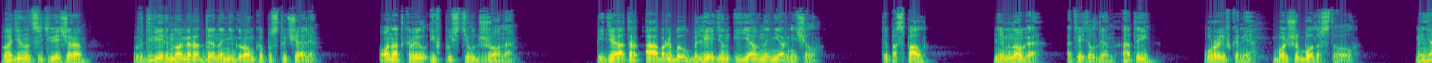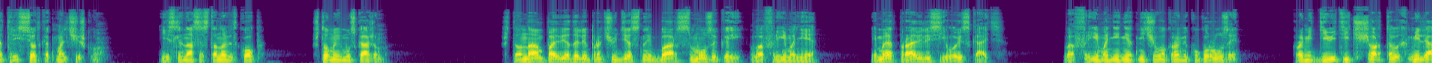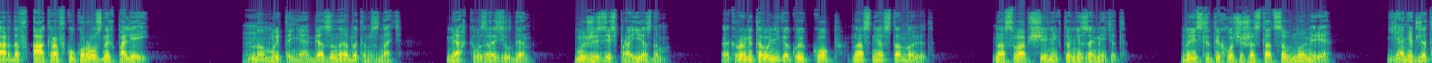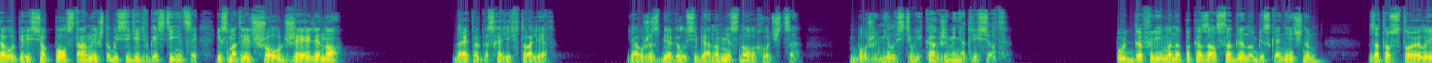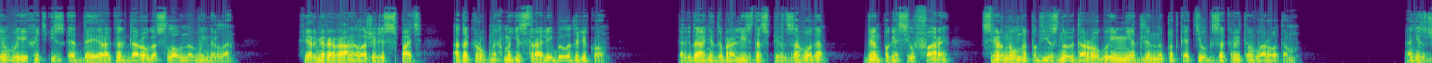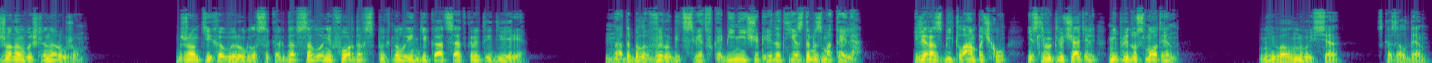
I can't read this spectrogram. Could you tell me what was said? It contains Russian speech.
В одиннадцать вечера в дверь номера Дэна негромко постучали. Он открыл и впустил Джона. Педиатр Абры был бледен и явно нервничал. «Ты поспал?» «Немного», — ответил Дэн. «А ты?» «Урывками. Больше бодрствовал. Меня трясет, как мальчишку. Если нас остановит коп, что мы ему скажем?» «Что нам поведали про чудесный бар с музыкой во Фримане, и мы отправились его искать. Во Фримане нет ничего, кроме кукурузы, кроме девяти чертовых миллиардов акров кукурузных полей». «Но мы-то не обязаны об этом знать», — мягко возразил Дэн. «Мы же здесь проездом. А кроме того, никакой коп нас не остановит. Нас вообще никто не заметит. Но если ты хочешь остаться в номере...» «Я не для того пересек полстраны, чтобы сидеть в гостинице и смотреть шоу Джея Лено. Дай только сходить в туалет. Я уже сбегал у себя, но мне снова хочется. Боже милостивый, как же меня трясет!» Путь до Фримана показался Дэну бесконечным, зато стоило им выехать из Эдейра, как дорога словно вымерла. Фермеры рано ложились спать, а до крупных магистралей было далеко. Когда они добрались до спиртзавода, Дэн погасил фары, свернул на подъездную дорогу и медленно подкатил к закрытым воротам. Они с Джоном вышли наружу. Джон тихо выругался, когда в салоне Форда вспыхнула индикация открытой двери. Надо было вырубить свет в кабине еще перед отъездом из мотеля. Или разбить лампочку, если выключатель не предусмотрен. «Не волнуйся», — сказал Дэн.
